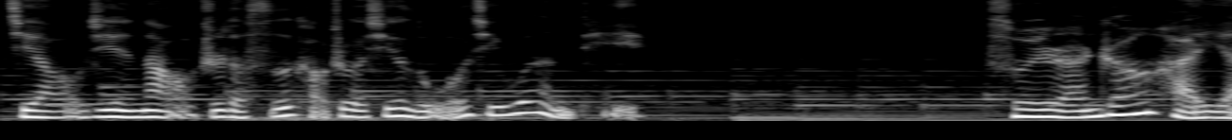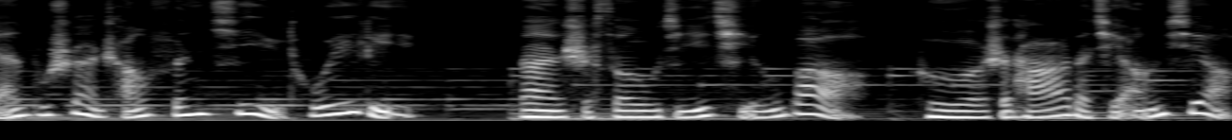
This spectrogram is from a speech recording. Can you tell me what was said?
绞尽脑汁地思考这些逻辑问题。虽然张海岩不擅长分析与推理，但是搜集情报可是他的强项。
